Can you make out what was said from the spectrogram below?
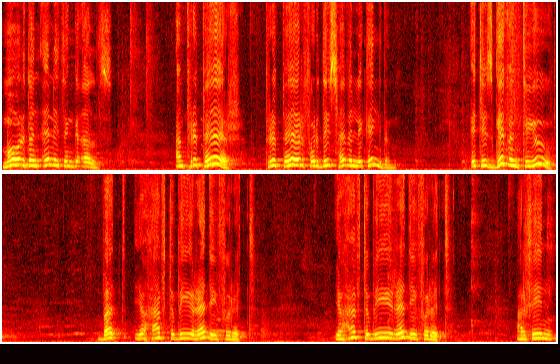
more than anything else. And prepare, prepare for this heavenly kingdom. It is given to you, but you have to be ready for it. You have to be ready for it. عارفين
